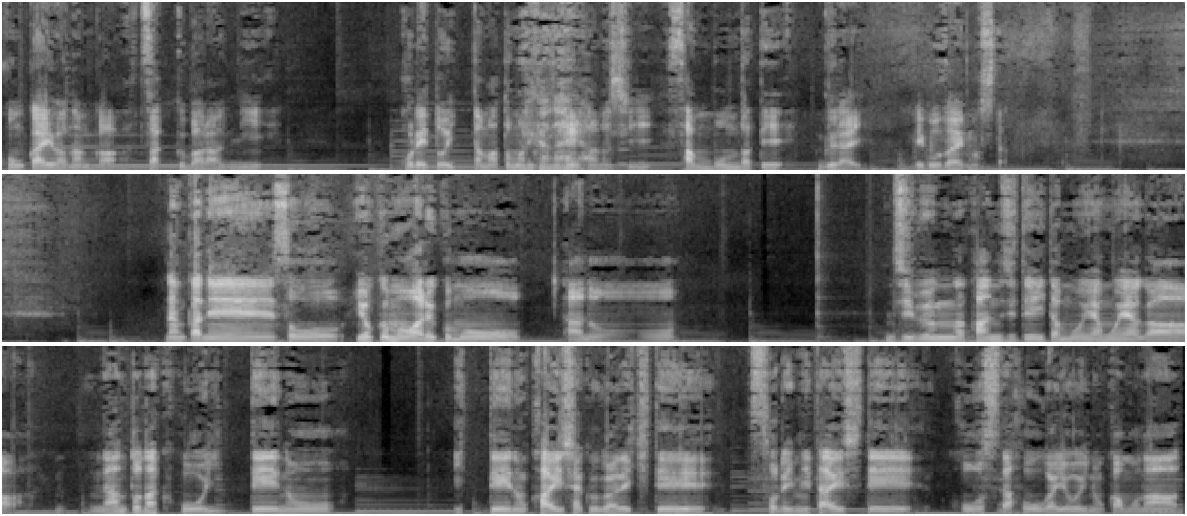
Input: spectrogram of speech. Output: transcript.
今回はなんかざっくばらんにこれといったまとまりがない話、3本立てぐらいでございました。なんかね、そう、良くも悪くも、あの自分が感じていたモヤモヤが、なんとなくこう一定の、一定の解釈ができて、それに対してこうした方が良いのかもなっ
